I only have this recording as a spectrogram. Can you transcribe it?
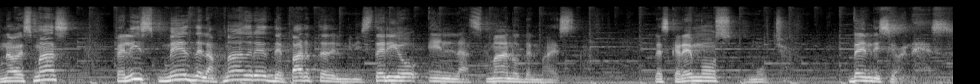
Una vez más, feliz mes de las madres de parte del ministerio en las manos del Maestro. Les queremos mucho. Bendiciones.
